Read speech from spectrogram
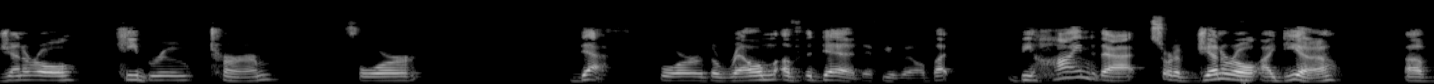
general Hebrew term for death, for the realm of the dead, if you will. But behind that sort of general idea of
